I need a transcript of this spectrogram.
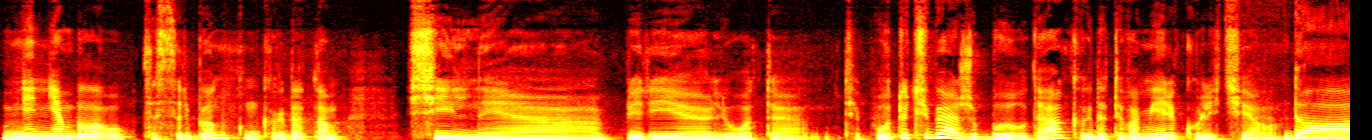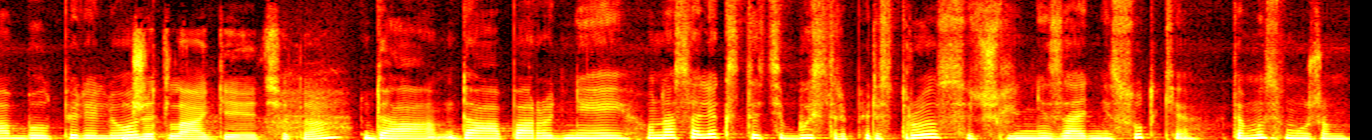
у меня не было опыта с ребенком, когда там сильные перелеты. Типа, вот у тебя же был, да, когда ты в Америку летела? Да, был перелет. Джетлаги эти, да? Да, да, пару дней. У нас Олег, кстати, быстро перестроился, чуть ли не за одни сутки. Это мы с мужем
